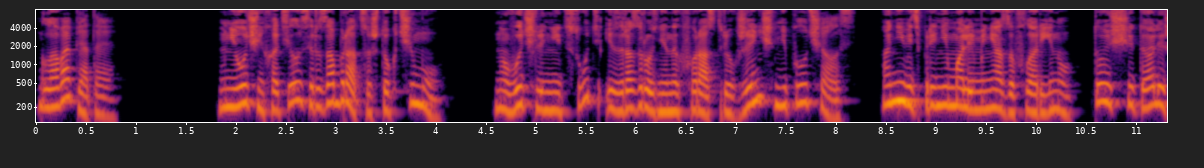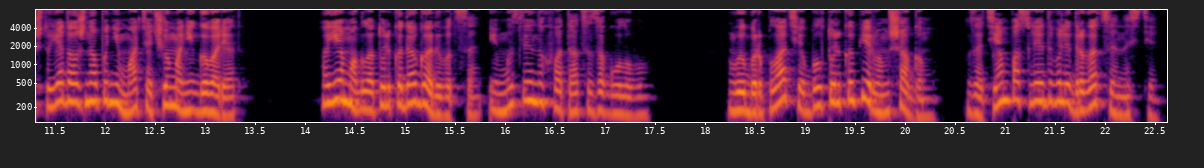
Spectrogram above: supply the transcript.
Глава пятая. Мне очень хотелось разобраться, что к чему, но вычленить суть из разрозненных фраз трех женщин не получалось. Они ведь принимали меня за Флорину, то есть считали, что я должна понимать, о чем они говорят. А я могла только догадываться и мысленно хвататься за голову. Выбор платья был только первым шагом, затем последовали драгоценности.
